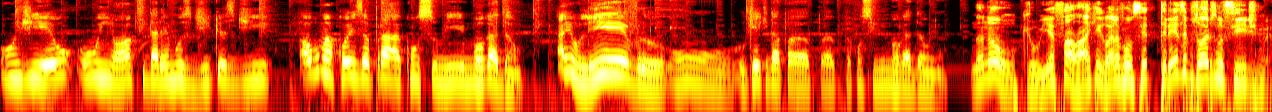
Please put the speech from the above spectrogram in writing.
onde eu ou o Nhoque daremos dicas de alguma coisa para consumir Morgadão. Aí um livro, um... o que que dá pra, pra- pra consumir Morgadão, Nhoque? Não, não, o que eu ia falar é que agora vão ser três episódios no feed, meu.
